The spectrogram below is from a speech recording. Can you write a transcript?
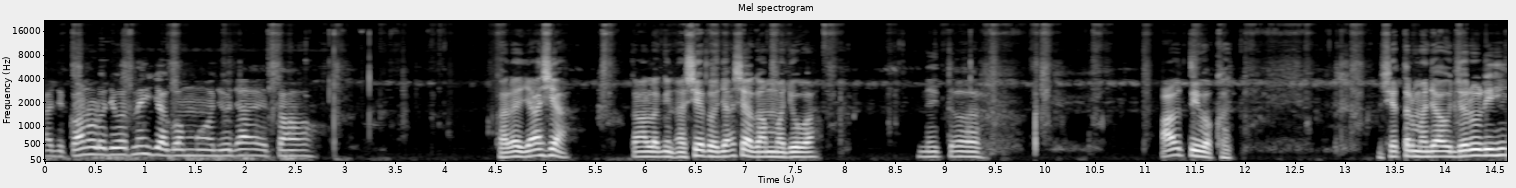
આજે કાનુડો જેવો નહીં જાય ગામમાં જો જાય તો ઘરે જાશ્યા ત્યાં લગીને હશે તો જાશ્યા ગામમાં જોવા. નહીતર આવતી વખત ખેતરમાં જવું જરૂરી છે.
